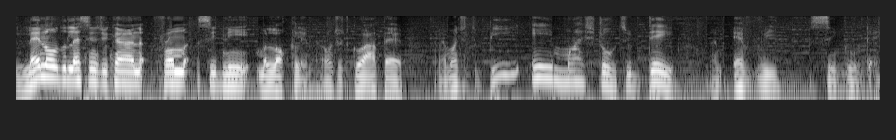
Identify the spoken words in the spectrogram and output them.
learn all the lessons you can from Sydney McLaughlin. I want you to go out there and I want you to be a maestro today and every single day.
